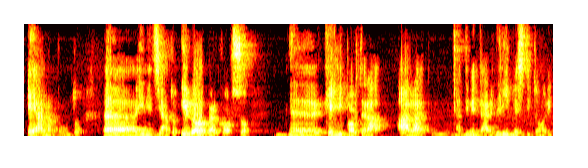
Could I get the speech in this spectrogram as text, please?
e hanno appunto eh, iniziato il loro percorso eh, che li porterà alla, a diventare degli investitori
